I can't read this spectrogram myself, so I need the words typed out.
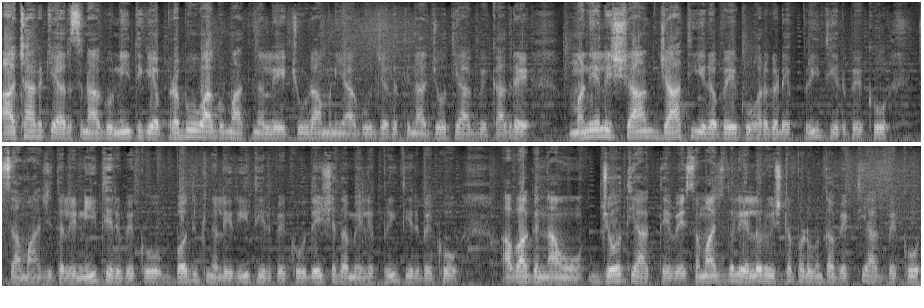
ಆಚಾರಕ್ಕೆ ಅರಸನಾಗೂ, ನೀತಿಗೆ ಪ್ರಭುವಾಗು ಮಾತಿನಲ್ಲಿ ಚೂಡಾಮಣಿಯಾಗು, ಜಗತ್ತಿನ ಜ್ಯೋತಿ ಆಗಬೇಕಾದ್ರೆ ಮನೆಯಲ್ಲಿ ಶಾಂತ್ ಜಾತಿ ಇರಬೇಕು, ಹೊರಗಡೆ ಪ್ರೀತಿ ಇರಬೇಕು, ಸಮಾಜದಲ್ಲಿ ನೀತಿ ಇರಬೇಕು, ಬದುಕಿನಲ್ಲಿ ರೀತಿ ಇರಬೇಕು, ದೇಶದ ಮೇಲೆ ಪ್ರೀತಿ ಇರಬೇಕು. ಆವಾಗ ನಾವು ಜ್ಯೋತಿ ಆಗ್ತೇವೆ. ಸಮಾಜದಲ್ಲಿ ಎಲ್ಲರೂ ಇಷ್ಟಪಡುವಂಥ ವ್ಯಕ್ತಿ ಆಗಬೇಕು.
